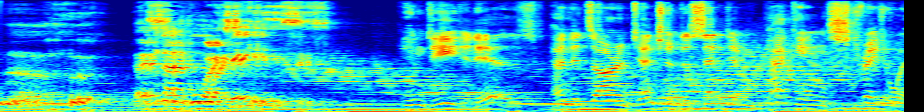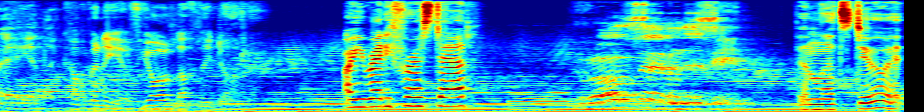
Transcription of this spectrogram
Uh, that's not who I think it is. Indeed it is, and it's our intention to send him packing straight away in the company of your lovely daughter. Are you ready for us, Dad? We're all set on this end. Then let's do it.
